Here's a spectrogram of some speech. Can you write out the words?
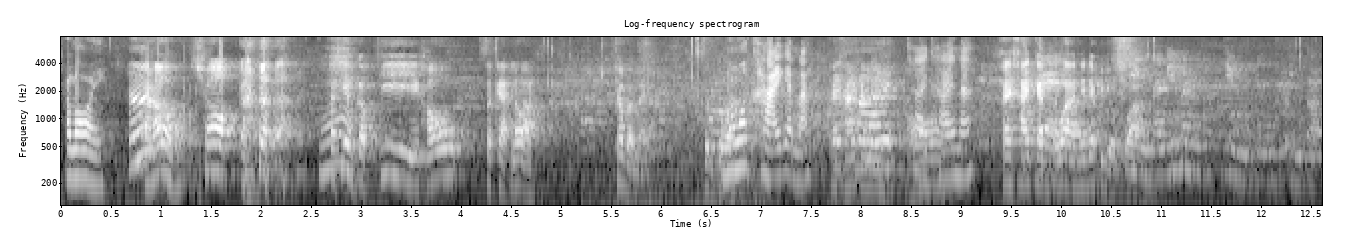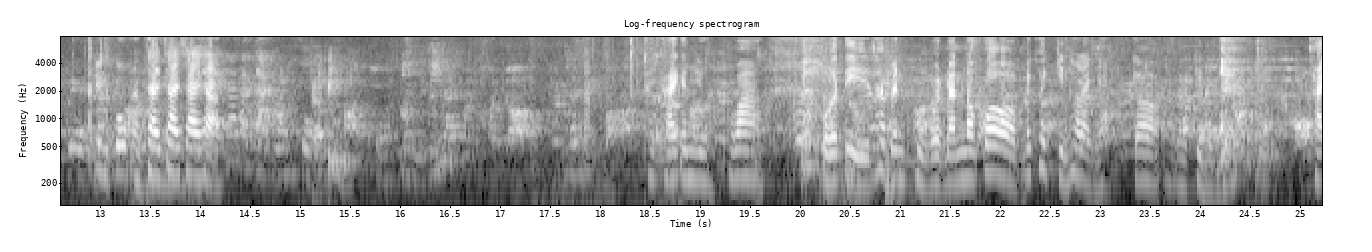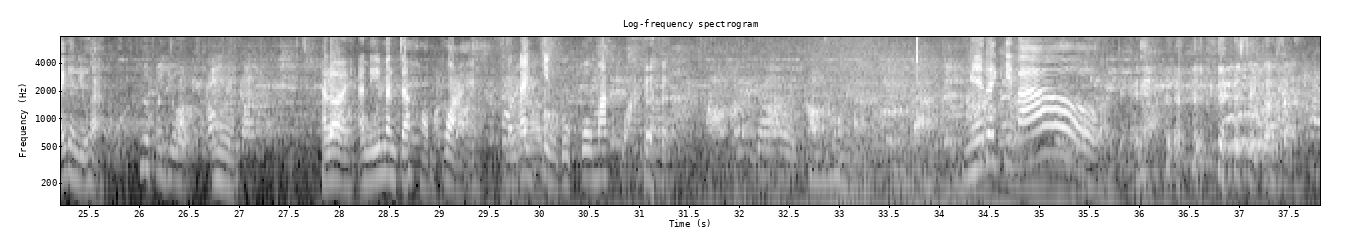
อร่อยฮะอ้าวชอบ ถ้าเทียบกับที่เขาสกัดแล้วอะ ชอบแบบไหนส่วนตัวนึกว่าคล้ายกันนะ คล้ายๆกันเลยใช่คล้ายนะ คล้ายๆกันแต่ว่าอันนี้ได้ประโยชน์กว่ากลิ่นอันนี้มันกลิ่นเป็นกลิ่นโกโก้กินโก้อะใช่ใช่ใช่ค่ะ ถ้าสกัดมันขมครับขมปีคล้ายๆกันอยู่ เพราะว่าปกติถ้าเป็นผงแบบนั้นเราก็ไม่ค่อยกินเท่าไหร่ไงก็เรากินแบบนี้คล้ายกันอยู่ค่ะ เพื่อประโยชน์ อืมอร่อย อันนี้มันจะหอมกว่าไงมันได้กลิ่นโกโก้มากกว่า เนี่ยได้กินแล้วเนี่ยเสกตามสั่ง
